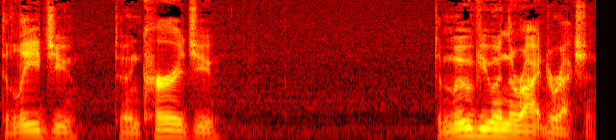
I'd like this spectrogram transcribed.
to lead you, to encourage you, to move you in the right direction.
